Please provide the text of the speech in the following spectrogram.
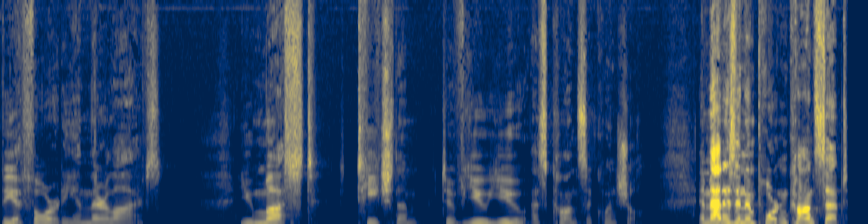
the authority in their lives. You must teach them to view you as consequential. And that is an important concept.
